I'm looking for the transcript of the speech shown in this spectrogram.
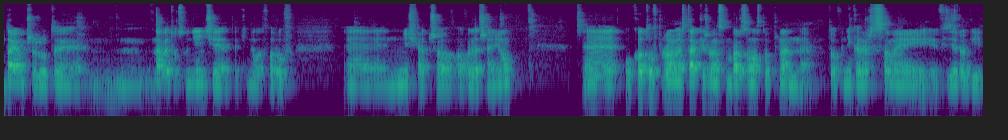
dają przerzuty, mm, nawet usunięcie takich nowotworów e, nie świadczy o, wyleczeniu. E, U kotów problem jest taki, że one są bardzo mocno plenne. To wynika też z samej fizjologii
